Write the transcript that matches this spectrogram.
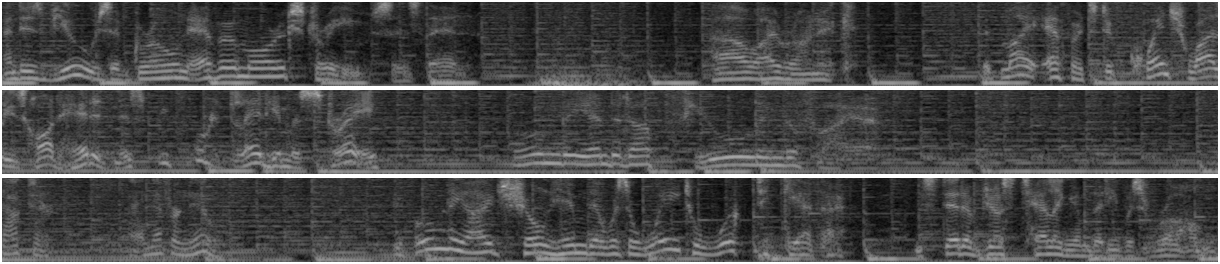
and his views have grown ever more extreme since then. How ironic that my efforts to quench Wily's hot-headedness before it led him astray only ended up fueling the fire. Doctor, I never knew. If only I'd shown him there was a way to work together, instead of just telling him that he was wrong.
